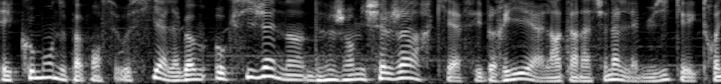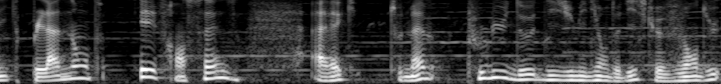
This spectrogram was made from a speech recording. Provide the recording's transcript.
Et comment ne pas penser aussi à l'album Oxygène hein, de Jean-Michel Jarre, qui a fait briller à l'international la musique électronique planante et française, avec tout de même plus de 18 millions de disques vendus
